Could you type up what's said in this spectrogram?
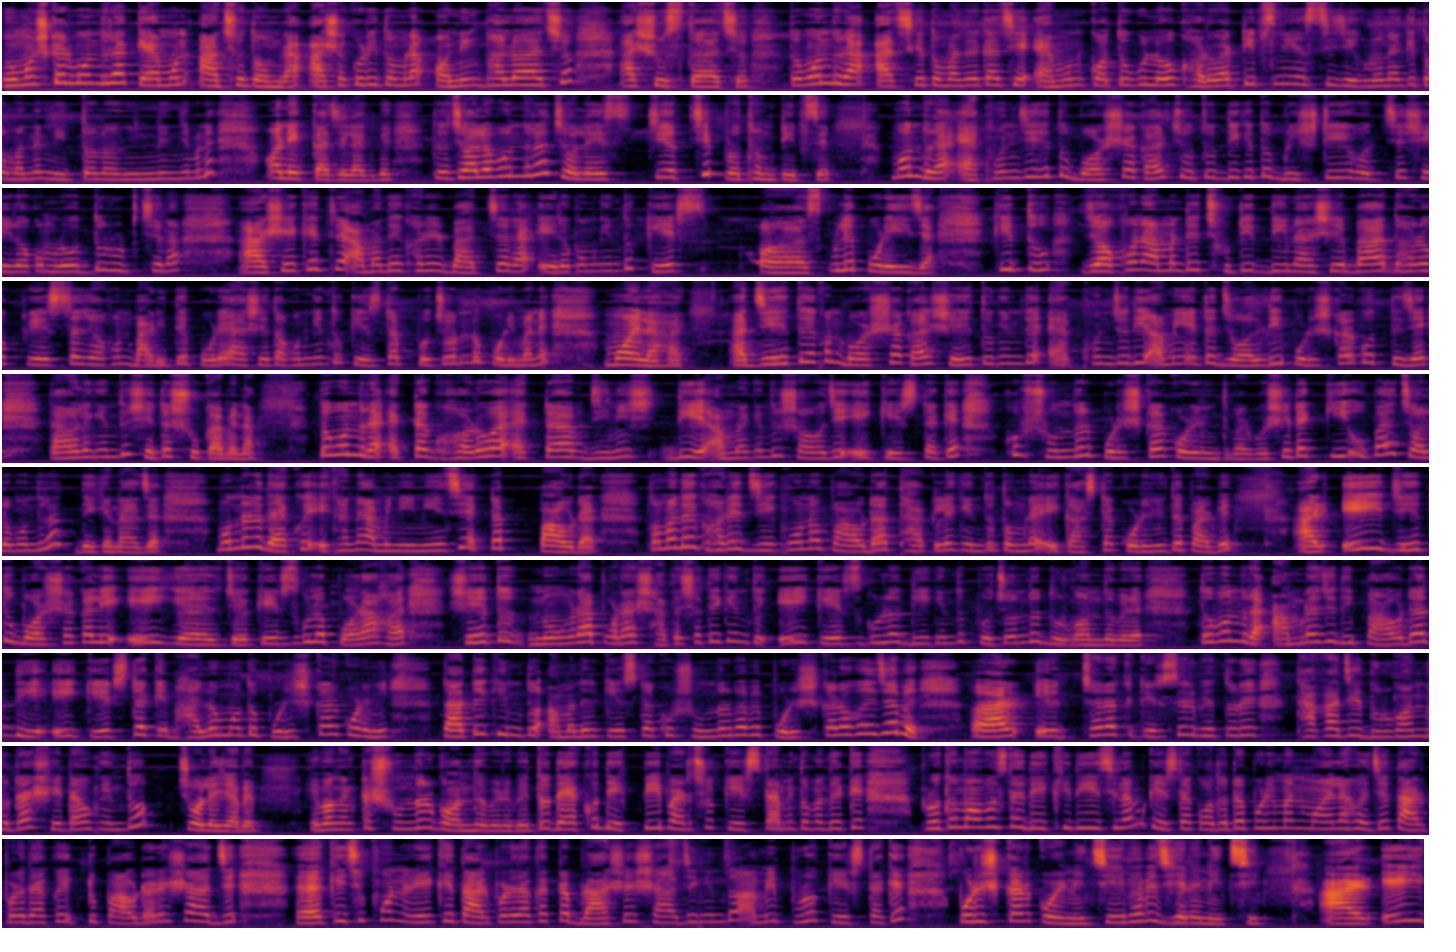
নমস্কার বন্ধুরা, কেমন আছো তোমরা? আশা করি তোমরা অনেক ভালো আছো আর সুস্থ আছো। তো বন্ধুরা, আজকে তোমাদের কাছে এমন কতগুলো ঘরোয়া টিপস নিয়ে এসেছি, যেগুলো নাকি তোমাদের নিত্য দৈনন্দিন জীবনে অনেক কাজে লাগবে। তো চলো বন্ধুরা, চলে এসেছি যাচ্ছি প্রথম টিপসে। বন্ধুরা, এখন যেহেতু বর্ষাকাল, চতুর্দিকে তো বৃষ্টি হচ্ছে সেই রকম রোদ্দুর উঠছে না। আর সেক্ষেত্রে আমাদের ঘরের বাচ্চারা এরকম কিন্তু কেটস স্কুলে পড়েই যায়। কিন্তু যখন আমাদের ছুটির দিন আসে বা ধরো কেসটা যখন বাড়িতে পড়ে আসে, তখন কিন্তু কেসটা প্রচণ্ড পরিমাণে ময়লা হয়। আর যেহেতু এখন বর্ষাকাল, সেহেতু কিন্তু এখন যদি আমি এটা জল দিয়ে পরিষ্কার করতে যাই, তাহলে কিন্তু সেটা শুকাবে না। তো বন্ধুরা, একটা ঘরোয়া একটা জিনিস দিয়ে আমরা কিন্তু সহজে এই কেসটাকে খুব সুন্দর পরিষ্কার করে নিতে পারব। সেটা কি উপায়? চলো বন্ধুরা, দেখে নেওয়া যাক। বন্ধুরা, দেখো, এখানে আমি নিয়ে নিয়েছি একটা পাউডার। তোমাদের ঘরে যে কোনো পাউডার থাকলে কিন্তু তোমরা এই কাজটা করে নিতে পারবে। আর এই যেহেতু বর্ষাকালে এই কেটসগুলো পরা হয়, সেহেতু নোংরা পড়ার সাথে সাথে কিন্তু এই কেটসগুলো দিয়ে কিন্তু প্রচণ্ড দুর্গন্ধ বেরোয়। তো বন্ধুরা, আমরা যদি পাউডার দিয়ে এই কেটসটাকে ভালো মতো পরিষ্কার করে নিই, তাতে কিন্তু আমাদের কেসটা খুব সুন্দরভাবে পরিষ্কারও হয়ে যাবে। আর এছাড়া কেসের ভেতরে থাকা যে দুর্গন্ধটা, সেটাও কিন্তু চলে যাবে এবং একটা সুন্দর গন্ধ বেরোবে। তো দেখো, দেখতেই পারছ কেসটা আমি তোমাদেরকে প্রথম অবস্থায় দেখিয়ে দিয়েছিলাম। কেসটা কতটা পরিমাণ ময়লা হয়েছে, তারপরে দেখো একটু পাউডারের সাহায্যে কিছুক্ষণ রেখে তারপরে দেখো একটা ব্রাশের সাহায্যে কিন্তু আমি পুরো কেসটাকে পরিষ্কার করে নিচ্ছি, এইভাবে ঝেড়ে নিচ্ছি। আর এই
